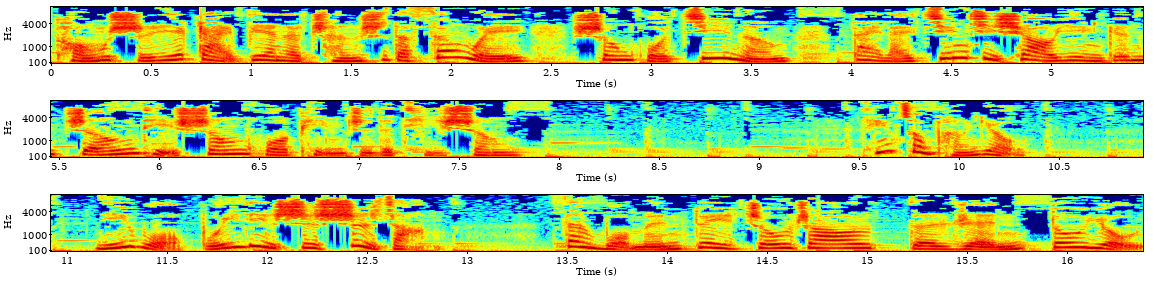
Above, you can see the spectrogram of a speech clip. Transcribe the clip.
同时也改变了城市的氛围、生活机能，带来经济效应跟整体生活品质的提升。听众朋友，你我不一定是市长，但我们对周遭的人都有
